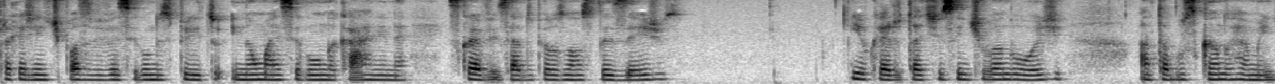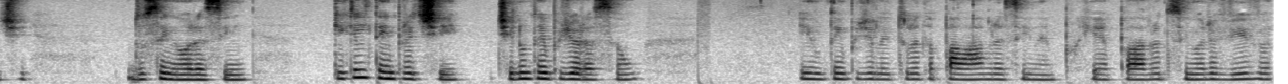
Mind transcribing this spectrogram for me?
para que a gente possa viver segundo o Espírito e não mais segundo a carne, né? Escravizado pelos nossos desejos. E eu quero estar tá te incentivando hoje a estar tá buscando realmente do Senhor, assim, o que, que Ele tem para ti. Tira um tempo de oração e um tempo de leitura da palavra, assim, né? Porque a palavra do Senhor é viva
